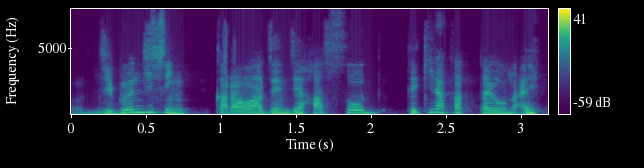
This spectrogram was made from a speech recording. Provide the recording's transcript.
自分自身からは全然発想できなかったような、え、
